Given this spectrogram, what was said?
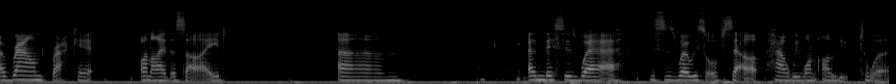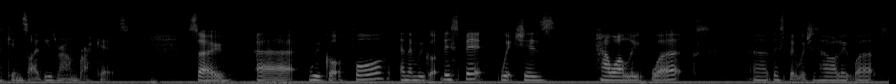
a round bracket on either side. Um, and this is where this is where we sort of set up how we want our loop to work inside these round brackets. So uh, we've got for, and then we've got this bit, which is how our loop works. Uh, this bit, which is how our loop works,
